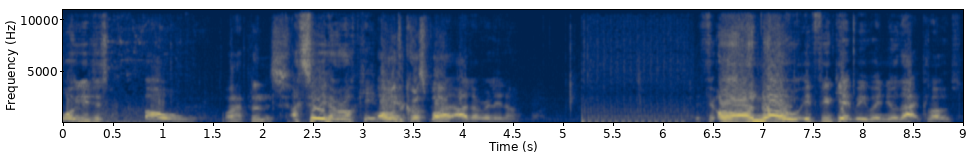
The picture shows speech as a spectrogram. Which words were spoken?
Well, you just. Oh, What happens? I saw your rocket. Oh, there. the crossbow. I, I don't really know. If you, oh no! If you get me when you're that close.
